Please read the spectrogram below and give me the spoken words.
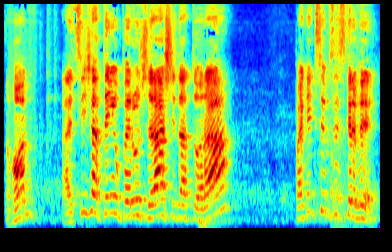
Ron? Aí se já tem o Perush Rashi da Torá, para que que você precisa escrever?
